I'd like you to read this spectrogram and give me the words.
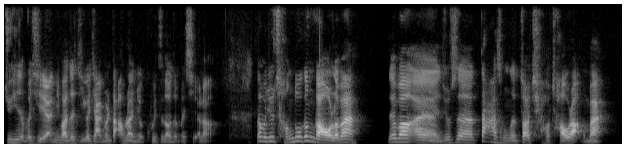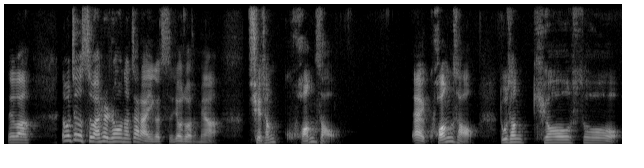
具体怎么写？你把这几个假名打出来，你就会知道怎么写了。那么就程度更高了呗，对吧？哎，就是大声的吵吵吵嚷呗，对吧？那么这个词完事之后呢，再来一个词叫做什么呀？写成狂骚，哎，狂骚读成 q so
